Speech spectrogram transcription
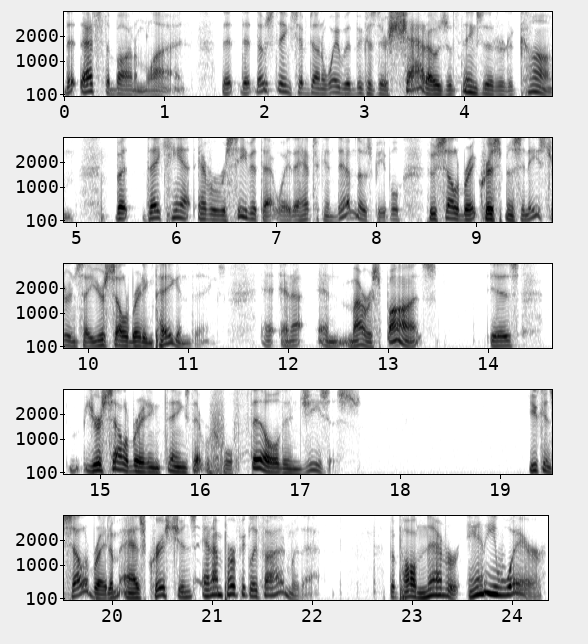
That, that's the bottom line. That, that those things have done away with because they're shadows of things that are to come. But they can't ever receive it that way. They have to condemn those people who celebrate Christmas and Easter and say, you're celebrating pagan things. And, and, I, and my response is, you're celebrating things that were fulfilled in Jesus. You can celebrate them as Christians, and I'm perfectly fine with that. But Paul never, anywhere,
